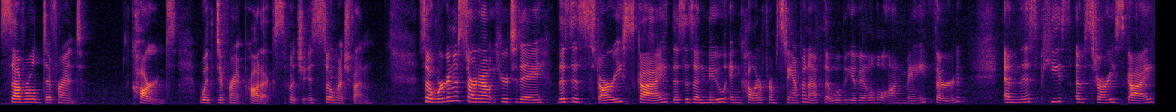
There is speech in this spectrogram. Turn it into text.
several different cards with different products, which is so much fun. So we're gonna start out here today. This is Starry Sky. This is a new in color from Stampin' Up! that will be available on May 3rd. And this piece of Starry Sky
